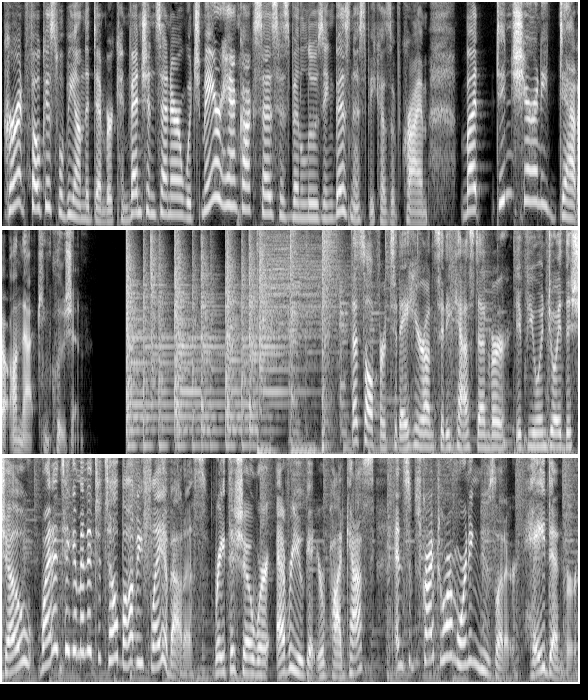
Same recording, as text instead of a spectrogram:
Current focus will be on the Denver Convention Center, which Mayor Hancock says has been losing business because of crime, but didn't share any data on that conclusion. That's all for today here on CityCast Denver. If you enjoyed the show, why not take a minute to tell Bobby Flay about us? Rate the show wherever you get your podcasts and subscribe to our morning newsletter, Hey Denver,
